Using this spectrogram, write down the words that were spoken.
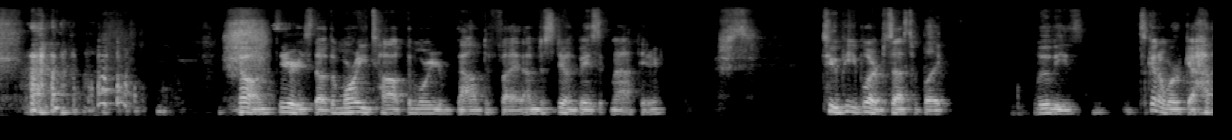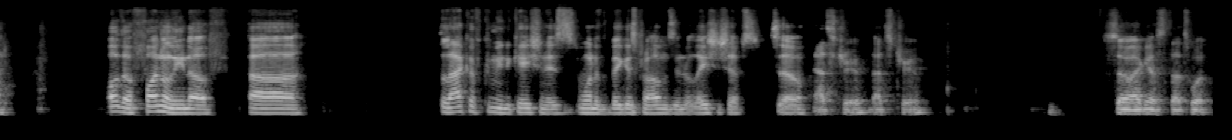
no, I'm serious though. The more you talk, the more you're bound to fight. I'm just doing basic math here. Two people are obsessed with like movies. It's gonna work out. Although, funnily enough, uh, lack of communication is one of the biggest problems in relationships. So, That's true. That's true. So I guess that's what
